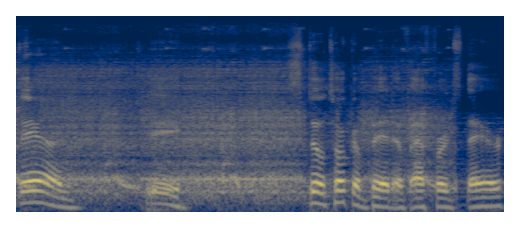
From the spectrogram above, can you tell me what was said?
stand. Gee. Still took a bit of efforts there.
